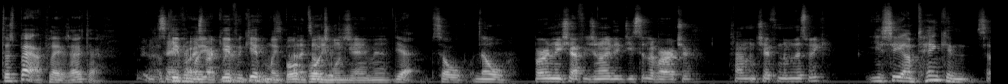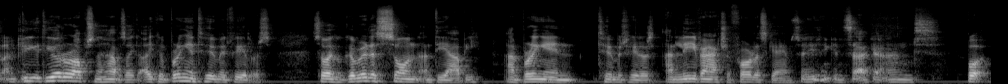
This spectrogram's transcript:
there's better players out there. Give him my give, give him my bu- and it's only budget. one game, yeah. Yeah. So no. Burnley, Sheffield United, do you still have Archer? Planning on shifting them this week? You see, I'm thinking Solanke. the, the other option I have is like I could bring in two midfielders, so I could get rid of Son and Diaby and bring in two midfielders and leave Archer for this game. So you're thinking Saka and But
